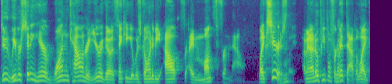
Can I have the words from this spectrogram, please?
dude, we were sitting here one calendar year ago thinking it was going to be out for a month from now. Like, mm-hmm. seriously. Mm-hmm. I mean, I know people forget yep. that, but like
